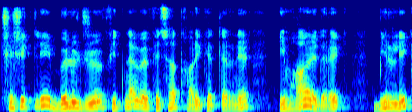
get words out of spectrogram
çeşitli bölücü, fitne ve fesat hareketlerini imha ederek birlik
